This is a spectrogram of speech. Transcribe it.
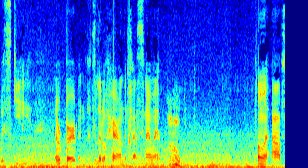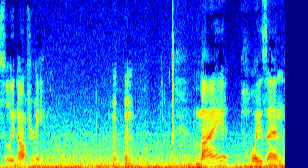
whiskey or bourbon. Puts a little hair on the chest. And I went, oh, absolutely not for me. Mm -mm. My poison,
